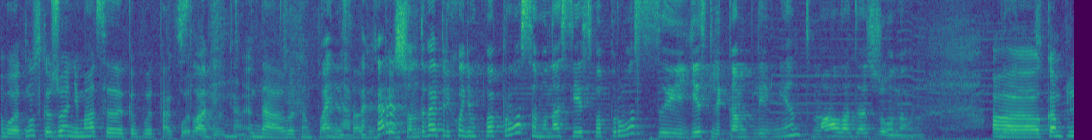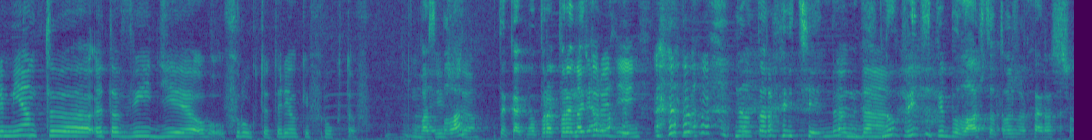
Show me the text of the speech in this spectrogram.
Вот, ну, скажу, анимация как бы так вот. Слабенько. Да, в этом плане Понятно. слабенько. Хорошо, ну давай переходим к вопросам. У нас есть вопросы. Есть ли комплимент молодоженам? А, комплимент э, это в виде фрукта, тарелки фруктов. У вас И была? всё. Ты как бы про- На проверяла? второй день. На второй день, да? Ну, в принципе, была, что тоже хорошо.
